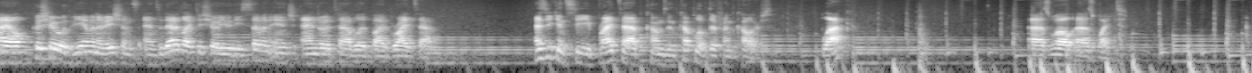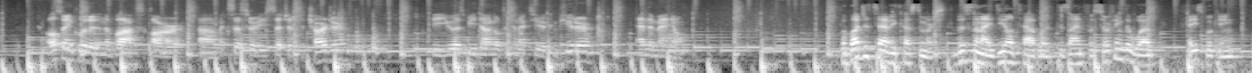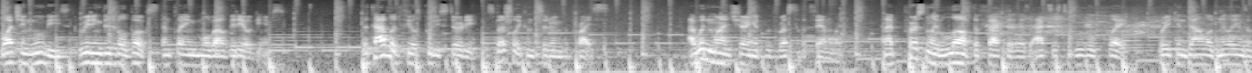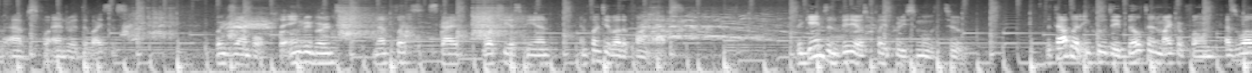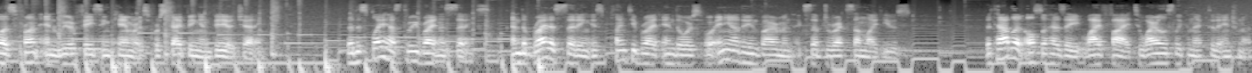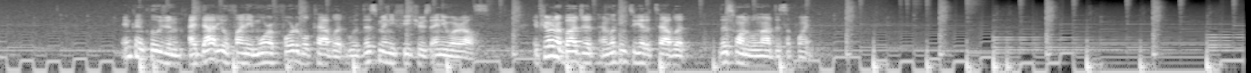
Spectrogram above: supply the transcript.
Hi all, Kush here with VM Innovations and today I'd like to show you the 7-inch Android tablet by BrightTab. As you can see, BrightTab comes in a couple of different colors. Black, as well as white. Also included in the box are um, accessories such as the charger, the USB dongle to connect to your computer, and the manual. For budget-savvy customers, this is an ideal tablet designed for surfing the web, Facebooking, watching movies, reading digital books, and playing mobile video games. The tablet feels pretty sturdy, especially considering the price. I wouldn't mind sharing it with the rest of the family. And I personally love the fact that it has access to Google Play, where you can download millions of apps for Android devices. For example, the Angry Birds, Netflix, Skype, Watch ESPN, and plenty of other fun apps. The games and videos play pretty smooth too. The tablet includes a built-in microphone as well as front and rear facing cameras for Skyping and video chatting. The display has three brightness settings, and the brightest setting is plenty bright indoors or any other environment except direct sunlight use. The tablet also has a Wi-Fi to wirelessly connect to the internet. In conclusion, I doubt you'll find a more affordable tablet with this many features anywhere else. If you're on a budget and looking to get a tablet, this one will not disappoint.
